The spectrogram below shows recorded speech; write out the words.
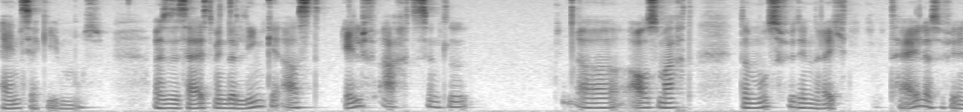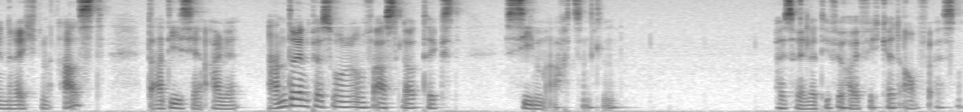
1 ergeben muss. Also das heißt, wenn der linke Ast 11 Achtzehntel äh, ausmacht, dann muss für den rechten Teil, also für den rechten Ast, da dies ja alle anderen Personen umfasst laut Text, 7 Achtzehntel als relative Häufigkeit aufweisen.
